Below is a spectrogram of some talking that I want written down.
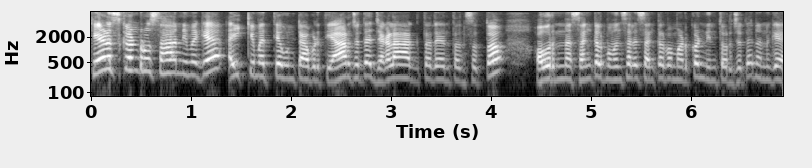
ಕೇಳಿಸ್ಕೊಂಡ್ರೂ ಸಹ ನಿಮಗೆ ಐಕ್ಯಮತ್ಯ ಉಂಟಾಗ್ಬಿಡುತ್ತೆ. ಯಾರ ಜೊತೆ ಜಗಳ ಆಗ್ತದೆ ಅಂತ ಅನ್ಸುತ್ತೋ ಅವ್ರನ್ನ ಸಂಕಲ್ಪ, ಒಂದ್ಸಲ ಸಂಕಲ್ಪ ಮಾಡ್ಕೊಂಡು ನಿಂತವ್ರ ಜೊತೆ ನನಗೆ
